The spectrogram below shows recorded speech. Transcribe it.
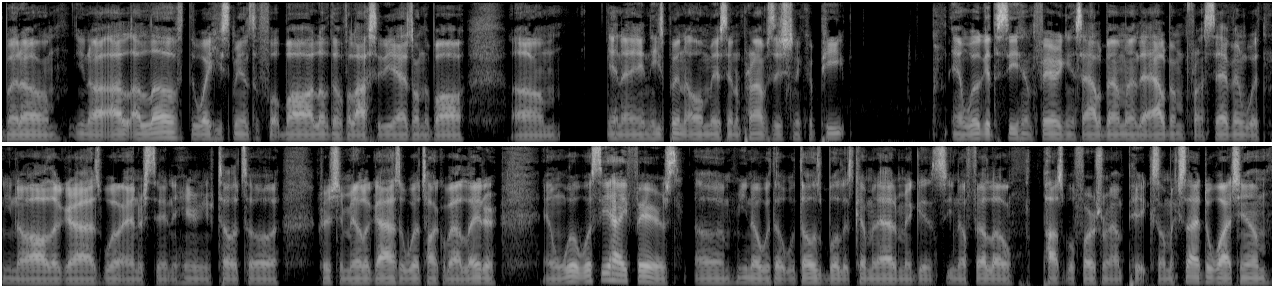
but um, you know, I, I love the way he spins the football. I love the velocity he has on the ball. Um, and and he's putting Ole Miss in a prime position to compete and we'll get to see him fare against Alabama and the Alabama front seven with you know all their guys, Will Anderson and Henry To'oTo'o, Christian Miller, guys that we'll talk about later, and we'll we'll see how he fares. Um, you know, with with those bullets coming at him against you know fellow possible first round picks. So I'm excited to watch him.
